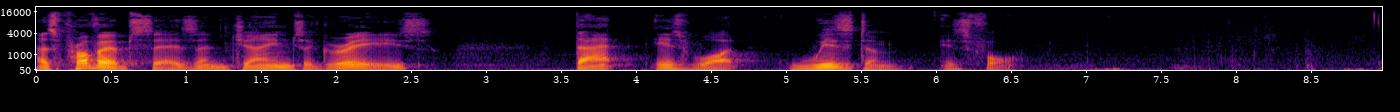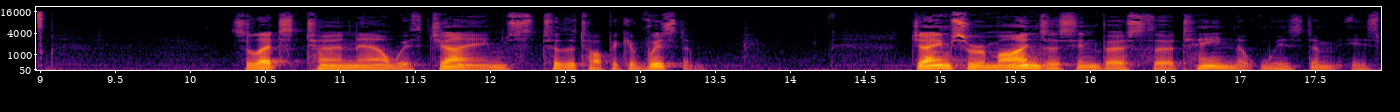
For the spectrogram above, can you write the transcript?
As Proverbs says, and James agrees, that is what wisdom is for. So let's turn now with James to the topic of wisdom. James reminds us in verse 13 that wisdom is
